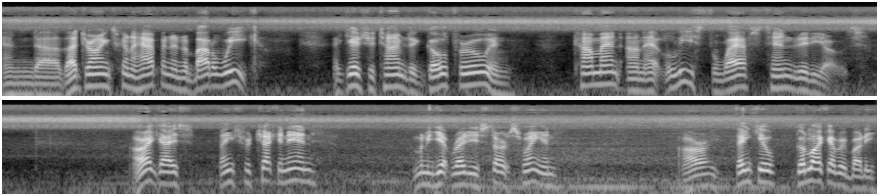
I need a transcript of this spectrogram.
And uh, that drawing's to happen in about a week. It gives you time to go through and comment on at least the last 10 videos. Alright guys, thanks for checking in. I'm going to get ready to start swinging. Alright, thank you. Good luck everybody.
